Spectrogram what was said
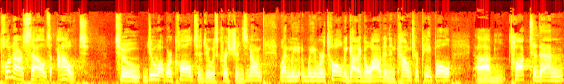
put ourselves out to do what we're called to do as Christians. You know, when we, we were told we got to go out and encounter people, um, talk to them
